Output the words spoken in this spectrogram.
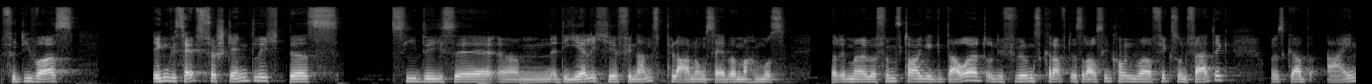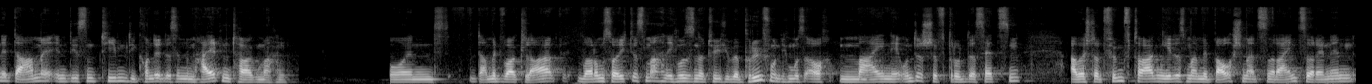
für die war es irgendwie selbstverständlich, dass sie diese, ähm, die jährliche Finanzplanung selber machen muss. Das hat immer über fünf Tage gedauert und die Führungskraft ist rausgekommen, war fix und fertig. Und es gab eine Dame in diesem Team, die konnte das in einem halben Tag machen. Und damit war klar, warum soll ich das machen? Ich muss es natürlich überprüfen und ich muss auch meine Unterschrift drunter setzen. Aber statt fünf Tagen jedes Mal mit Bauchschmerzen reinzurennen,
